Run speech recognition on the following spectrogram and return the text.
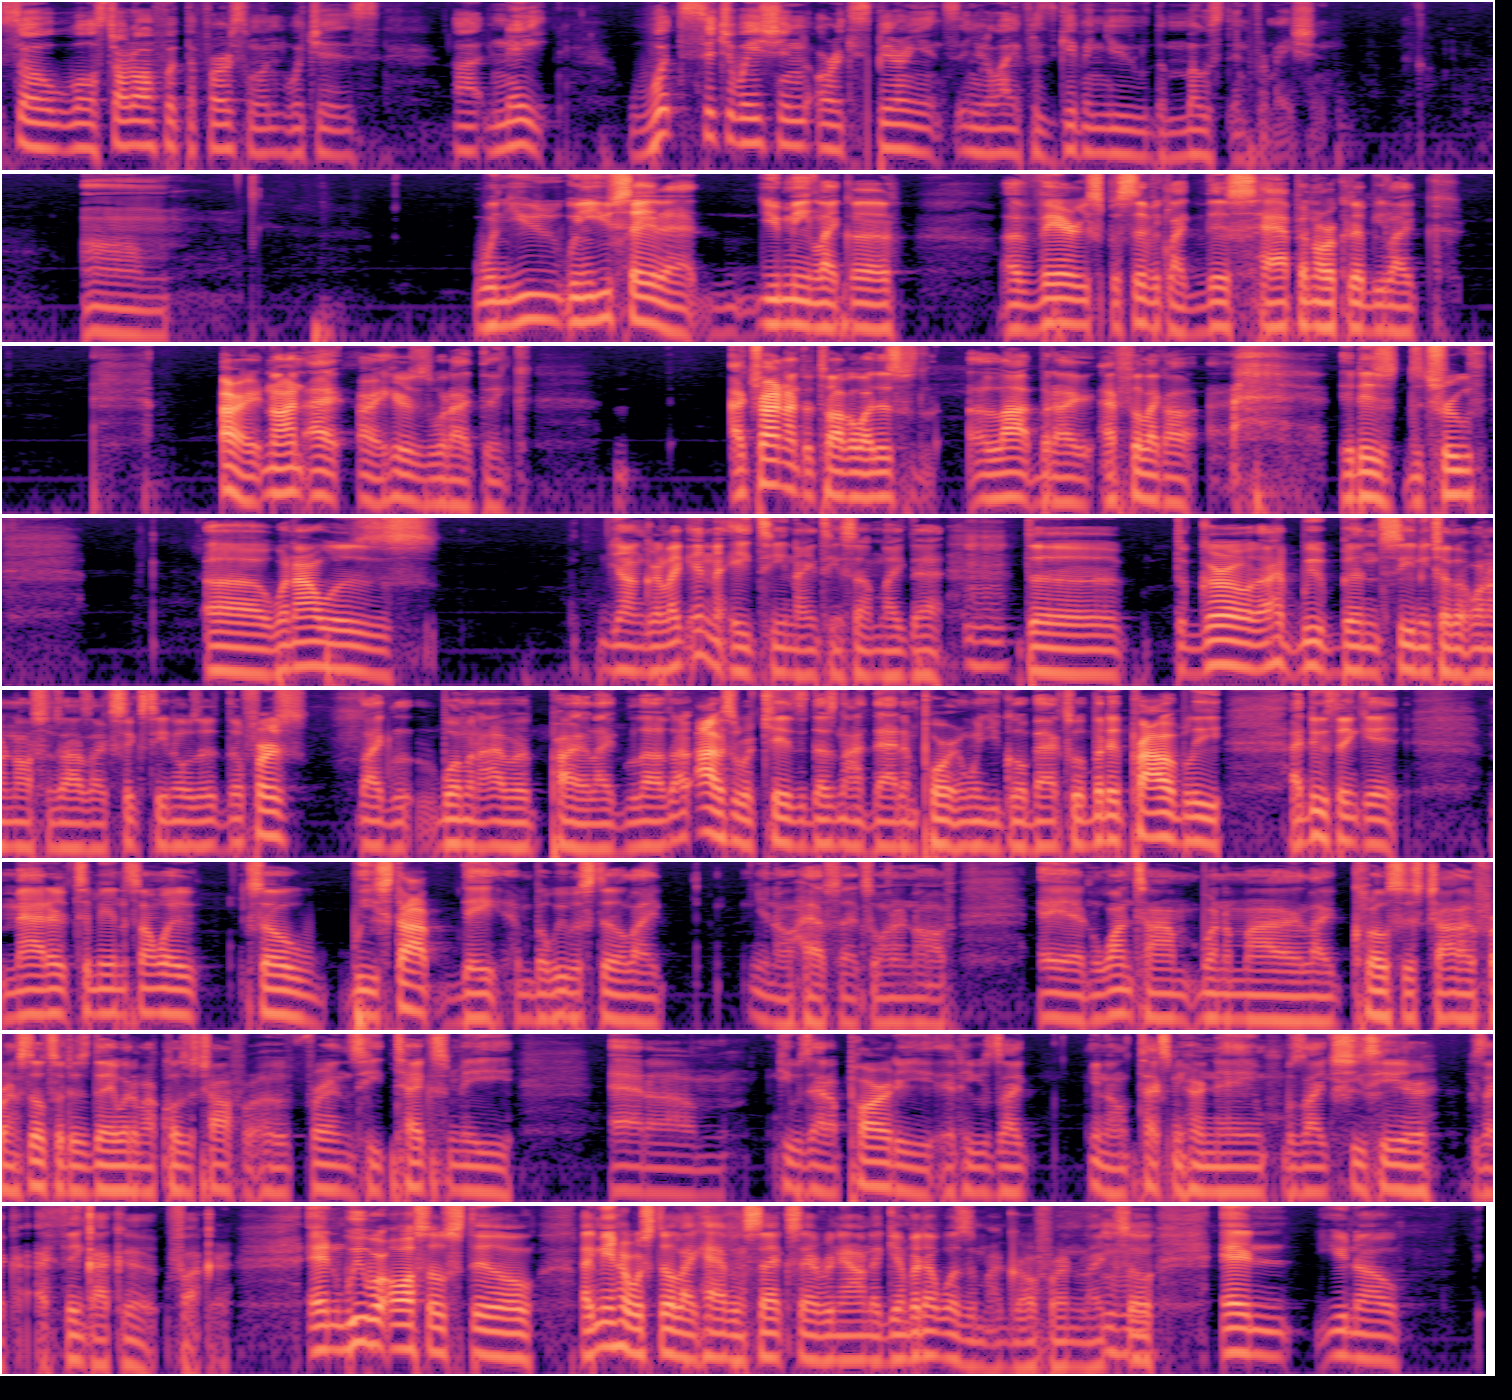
so we'll start off with the first one, which is uh, Nate. What situation or experience in your life has given you the most information? Um. When you when you say that, you mean like a a very specific like this happened, or could it be like? All right. No. I, I all right. Here's what I think. I try not to talk about this a lot, but I I feel like I, it is the truth. Uh, when I was younger, like in the 18, 19, something like that, the the girl I had, we've been seeing each other on and off since I was like 16. It was a, the first like woman I ever probably like loved. I- Obviously, we're kids. It does not that important when you go back to it, but it probably I do think it mattered to me in some way. So we stopped dating, but we would still like you know have sex on and off. And one time, one of my like closest childhood friends, still to this day, one of my closest childhood uh, friends, he texted me at um he was at a party and he was like, you know, text me her name, was like, she's here. He's like, I think I could fuck her. And we were also still like me and her were still like having sex every now and again, but that wasn't my girlfriend. Like so mm-hmm. and you know,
